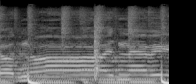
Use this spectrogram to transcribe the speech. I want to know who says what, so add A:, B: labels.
A: одной, навіть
